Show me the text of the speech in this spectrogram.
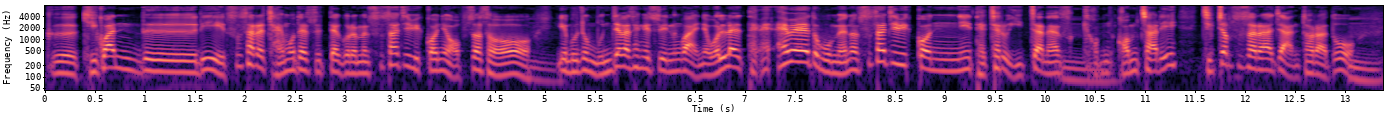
그 기관들이 수사를 잘못했을 때 그러면 수사지휘권이 없어서 이게 뭐 좀 문제가 생길 수 있는 거 아니냐. 원래 대- 해외에도 보면은 수사지휘권이 대체로 있잖아요. 수- 음. 검, 검찰이 직접 수사를 하지 않더라도 음.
